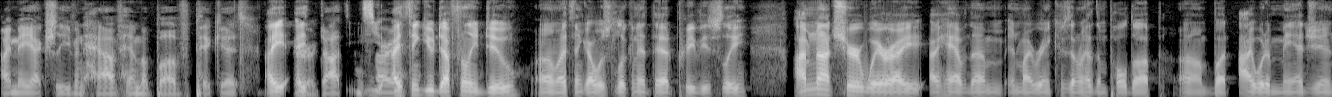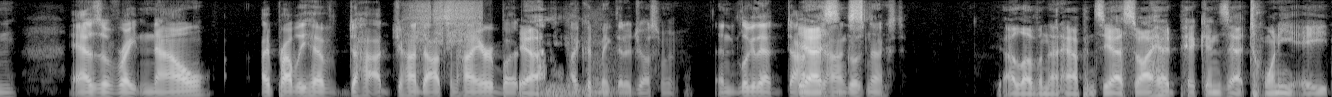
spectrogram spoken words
I may actually even have him above Pickett I, I Dotson. Sorry, I think you definitely do. Um, I think I was looking at that previously. I'm not sure where I, I have them in my rank because I don't have them pulled up. Um, but I would imagine as of right now, I probably have Jahan, Dotson higher, but Yeah, I could make that adjustment. And look at that. Da- Yeah, Jahan goes next. I love when that happens. Yeah, so I had Pickens at 28,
